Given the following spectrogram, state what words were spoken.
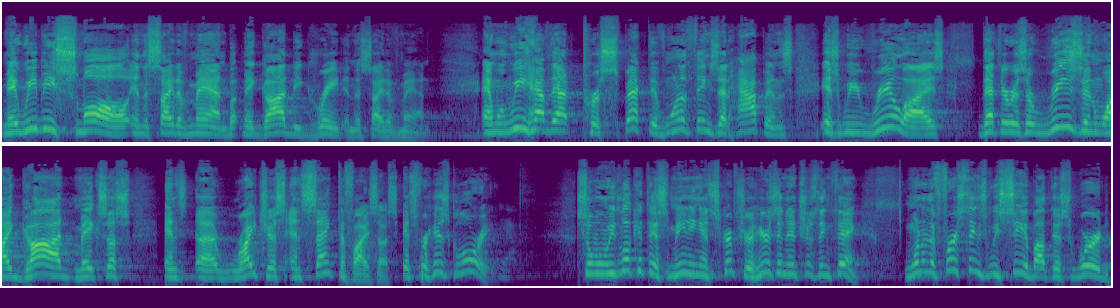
May we be small in the sight of man, but may God be great in the sight of man. And when we have that perspective, one of the things that happens is we realize that there is a reason why God makes us and, uh, righteous and sanctifies us. It's for His glory. So when we look at this meaning in Scripture, here's an interesting thing. One of the first things we see about this word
